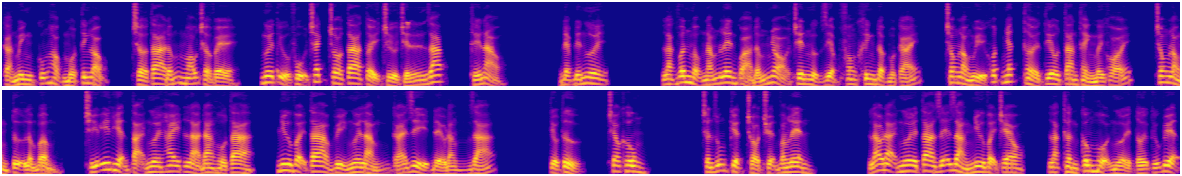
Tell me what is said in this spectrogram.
Cản minh cũng học một tinh lọc, chờ ta đấm máu trở về, ngươi tự phụ trách cho ta tẩy trừ chiến giáp, thế nào? Đẹp đến ngươi. Lạc vân mộng nắm lên quả đấm nhỏ trên ngực diệp phong khinh đập một cái, trong lòng ủy khuất nhất thời tiêu tan thành mây khói, trong lòng tự lẩm bẩm, chí ít hiện tại ngươi hay là đang hồ ta, như vậy ta vì ngươi làm cái gì đều đằng giá. Tiểu tử, treo không? Trần dũng kiệt trò chuyện vang lên. Lão đại ngươi ta dễ dàng như vậy treo, lạc thần công hội người tới cứu viện,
